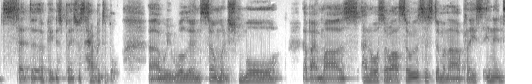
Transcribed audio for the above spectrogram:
said that, okay, this place was habitable. Uh, we will learn so much more about Mars and also our solar system and our place in it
